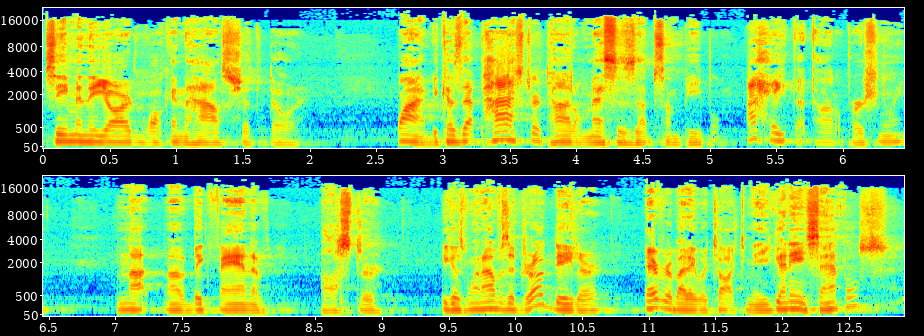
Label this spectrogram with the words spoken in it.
See him in the yard, walk in the house, shut the door. Why? Because that pastor title messes up some people. I hate that title personally. I'm not, not a big fan of pastor because when I was a drug dealer, everybody would talk to me. You got any samples?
